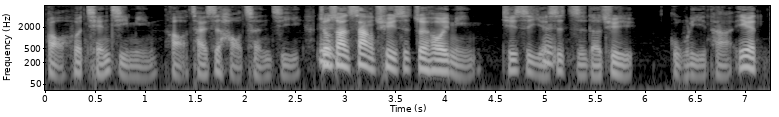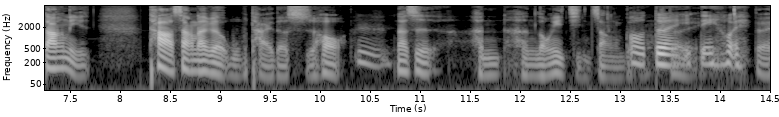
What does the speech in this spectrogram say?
哦，或前几名，好，哦，才是好成绩。就算上去是最后一名，其实也是值得去鼓励他，因为当你踏上那个舞台的时候，嗯，那是。很很容易紧张的哦，对，对一定会。对，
